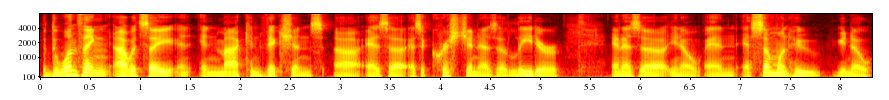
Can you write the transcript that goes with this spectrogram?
But the one thing I would say in, in my convictions uh, as a as a Christian, as a leader, and as a you know, and as someone who you know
